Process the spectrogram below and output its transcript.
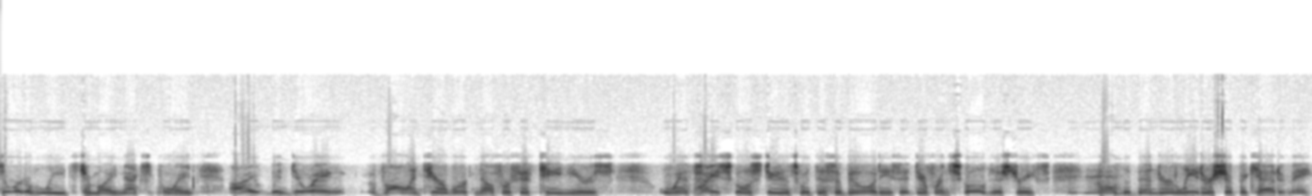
sort of leads to my next point. I've been doing volunteer work now for 15 years with high school students with disabilities at different school districts mm-hmm. called the Bender Leadership Academy.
